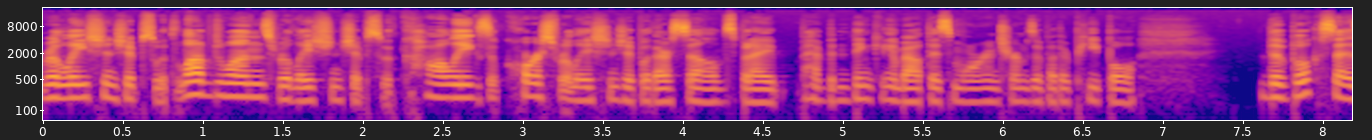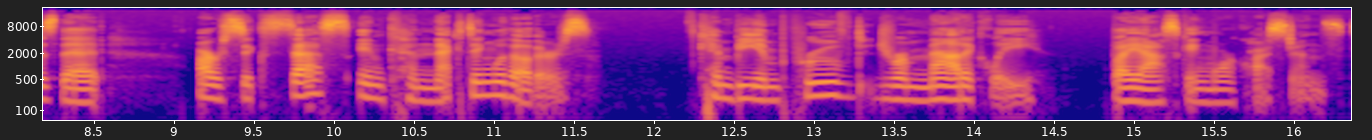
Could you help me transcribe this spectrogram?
relationships with loved ones, relationships with colleagues, of course, relationship with ourselves, but I have been thinking about this more in terms of other people the book says that our success in connecting with others can be improved dramatically by asking more questions.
